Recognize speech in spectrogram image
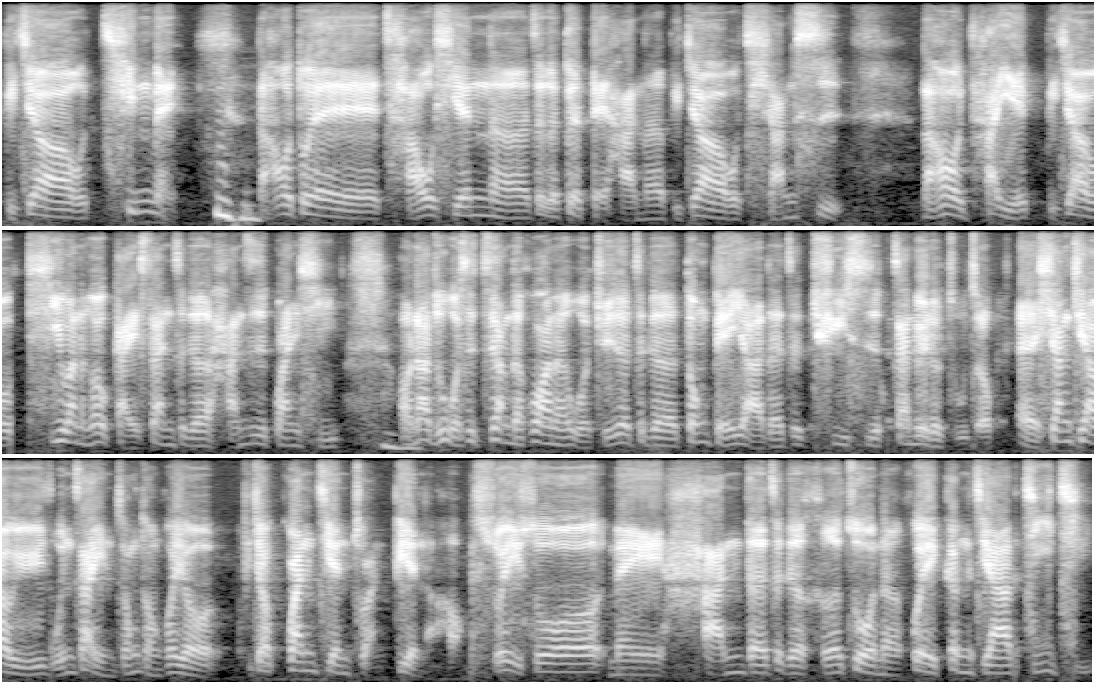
比较亲美，嗯，然后对朝鲜呢，这个对北韩呢比较强势。然后他也比较希望能够改善这个韩日关系，哦，那如果是这样的话呢，我觉得这个东北亚的这个趋势战略的主轴，呃，相较于文在寅总统会有比较关键转变了哈，所以说美韩的这个合作呢会更加积极。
